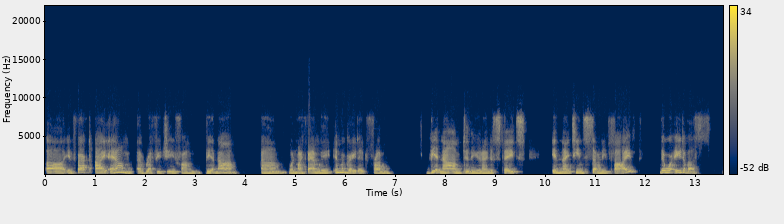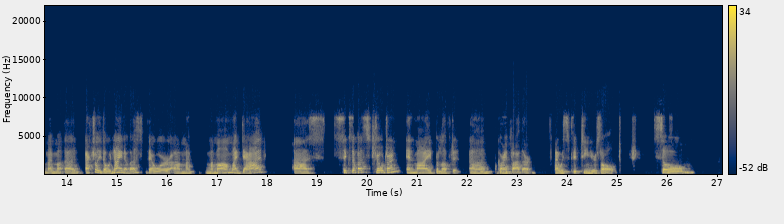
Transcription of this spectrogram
Uh, in fact, I am a refugee from Vietnam. Um, when my family immigrated from Vietnam to the United States in 1975, there were eight of us. My uh, actually there were nine of us. There were um, my my mom, my dad, uh, six of us children, and my beloved um, grandfather. I was 15 years old. So,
